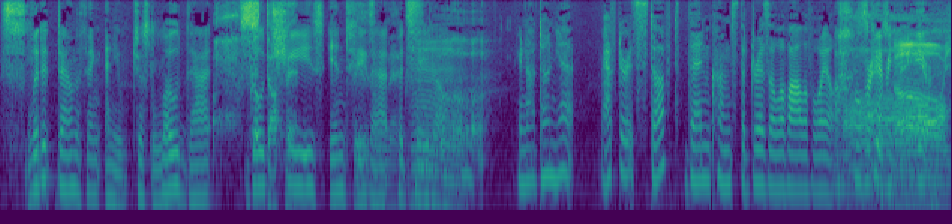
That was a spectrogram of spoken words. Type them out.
slit it down the thing, and you just load that oh, goat Oh, stuff it. cheese into Basil that mix. potato. Mm. You're not done yet. After it's stuffed, then comes the drizzle of olive oil oh. over everything. Oh Oh my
